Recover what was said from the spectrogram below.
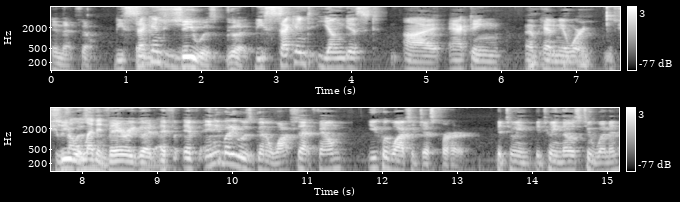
in that film. The And second she was good. the second youngest uh, acting Academy Award. She, She was was eleven. very good. If if anybody was going to watch that film, you could watch it just for her. Between between those two women,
